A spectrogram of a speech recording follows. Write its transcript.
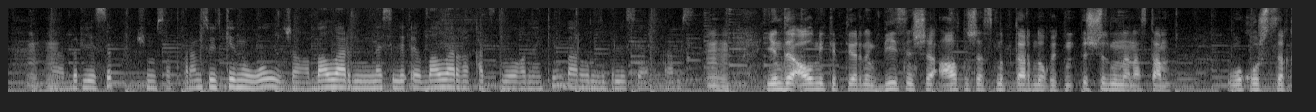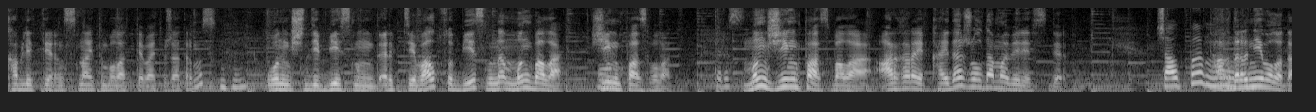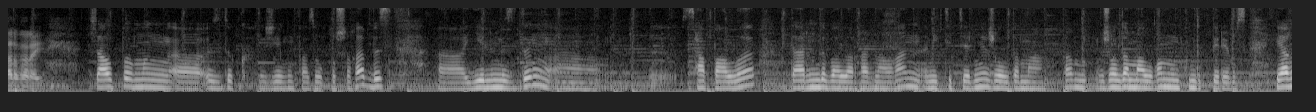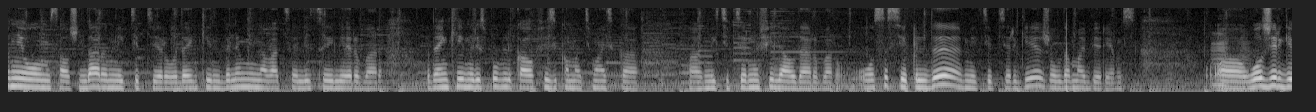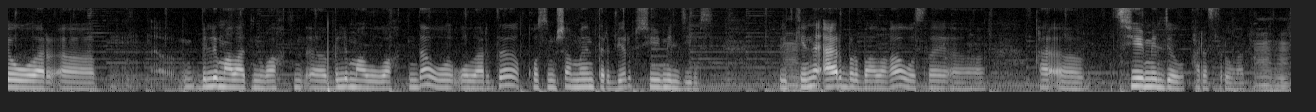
бірлесіп жұмыс атқарамыз. Өйткені ол жаңа балалардың мәселе балаларға қатысты болғаннан кейін барлығымыз бірлесе атқарамыз. Енді ауыл мектептерінің бесінші алтыншы сыныптарында оқитын 300 мыңнан астам оқушысы қабілеттерін сынайтын болады деп айтып жатырмыз. Оның ішінде 5 мыңды іріктеп алып сол 5 мыңнан мың бала жеңімпаз болады. Дұрыс. Мың жеңімпаз бала ары қарай қайда жолдама бересіздер? Жалпы тағдыры не болады ары қарай? Жалпы мың үздік жеңімпаз оқушыға біз еліміздің сапалы дарынды балаларға арналған мектептеріне жолдамаға жолдама алуға мүмкіндік береміз. Яғни ол мысалы үшін дарын мектептері одан кейін білім инновация лицейлері бар. Одан кейін республикалық физика математика мектептерінің филиалдары бар. Осы секілді мектептерге жолдама береміз. Ол жерге олар білім алатын уақытын э, білім алу уақытында оларды қосымша ментор беріп сүйемелдейміз. Өйткені әрбір балаға осылай э, қа- э, сүйемелдеу қарастырылған. Мхм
